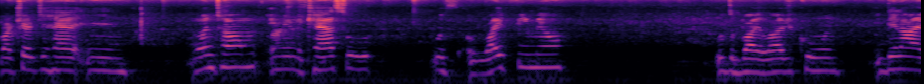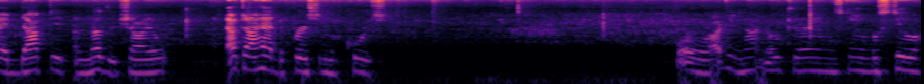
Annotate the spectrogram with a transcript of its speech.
my character had in one time, and in the castle with a white female with the biological one. And then I adopted another child after I had the first one, of course. Oh, I did not know carrying this game, but still,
